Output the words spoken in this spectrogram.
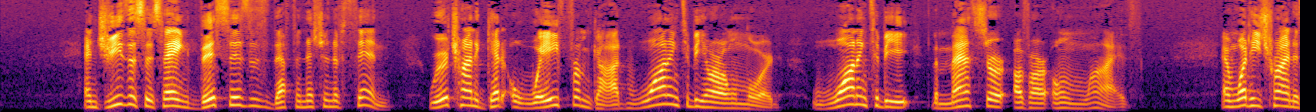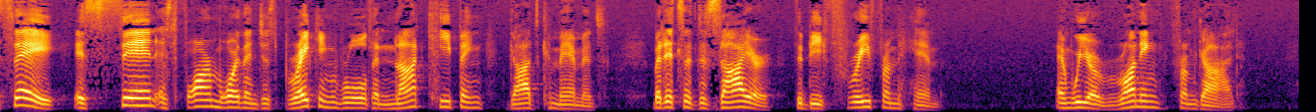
And Jesus is saying this is his definition of sin. We're trying to get away from God, wanting to be our own Lord, wanting to be the master of our own lives. And what he's trying to say is sin is far more than just breaking rules and not keeping God's commandments, but it's a desire to be free from Him. And we are running from God.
